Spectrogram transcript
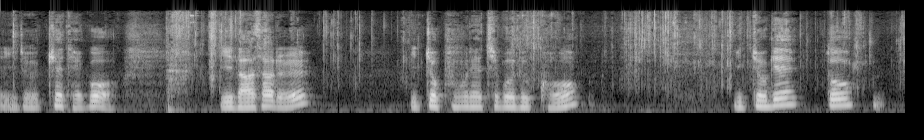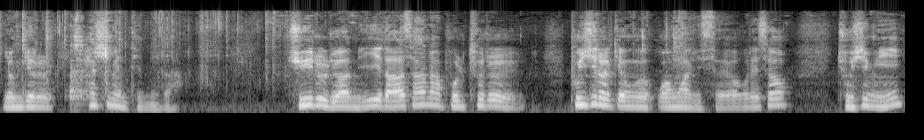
이렇게 되고, 이 나사를 이쪽 부분에 집어넣고, 이쪽에 또 연결을 하시면 됩니다. 주의를 요합니다. 이 나사나 볼트를 분실할 경우가 왕왕 있어요. 그래서 조심히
